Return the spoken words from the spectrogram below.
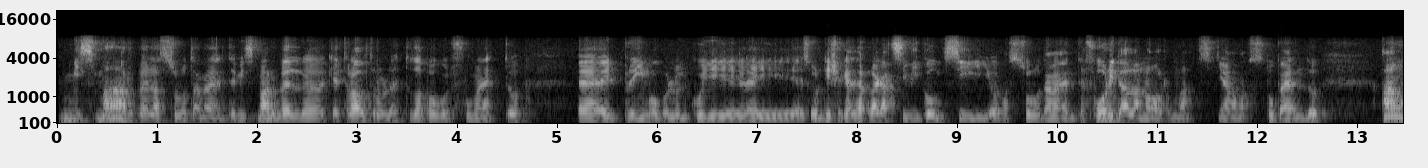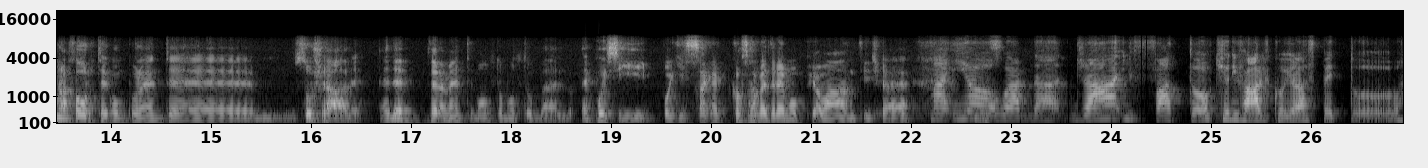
Miss Marvel, assolutamente. Miss Marvel, eh, che tra l'altro ho letto da poco il fumetto, eh, il primo, quello in cui lei esordisce, che ragazzi vi consiglio assolutamente, fuori dalla norma si chiama, stupendo. Ha una forte componente mm, sociale ed è veramente molto molto bello. E poi sì, poi chissà che cosa vedremo più avanti. Cioè... Ma io, guarda, già il fatto Occhio di Falco, io l'aspetto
